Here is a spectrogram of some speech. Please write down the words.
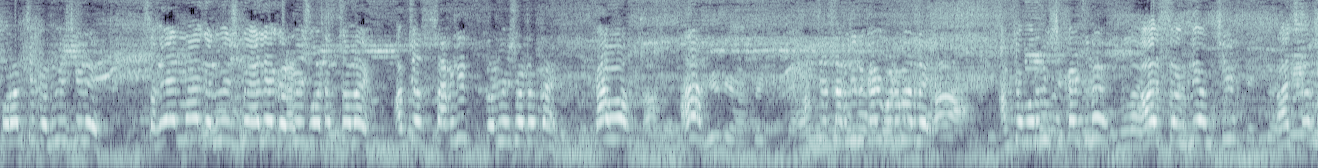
पोरांचे गणवेश गेले. सगळ्यांना गणवेश मिळाले. गणवेश वाटप चालू आहे. आमच्या सांगलीत गणवेश वाटप नाही. काय हो? हा? आमच्या सांगलीला काय गोड मारलंय. आमच्या मुलांनी शिकायचं नाही. आज चांगली आमची राजकारण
